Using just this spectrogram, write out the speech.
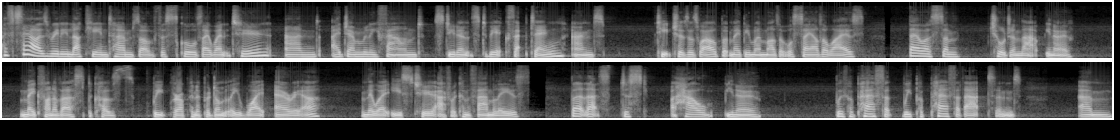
I'd say I was really lucky in terms of the schools I went to, and I generally found students to be accepting and teachers as well, but maybe my mother will say otherwise. There were some children that, you know, made fun of us because we grew up in a predominantly white area and they weren't used to African families. But that's just how, you know, we prepare for we prepare for that and um,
